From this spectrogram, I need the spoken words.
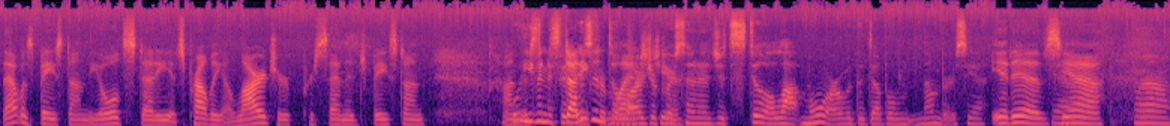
that was based on the old study. It's probably a larger percentage based on on Well, even if it isn't a larger year. percentage, it's still a lot more with the double numbers. Yeah. It is, Yeah. yeah. Wow.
